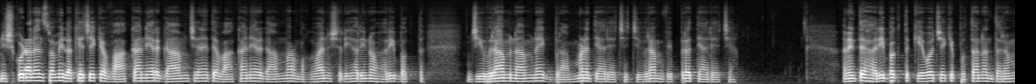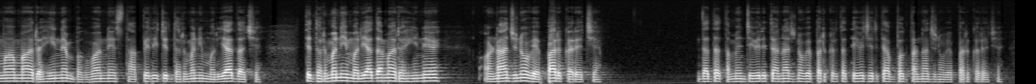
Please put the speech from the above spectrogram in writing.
નિષ્કુળાનંદ સ્વામી લખે છે કે વાંકાનેર ગામ છે ને તે વાંકાનેર ગામમાં ભગવાન શ્રીહરિનો હરિભક્ત જીવરામ નામના એક બ્રાહ્મણ ત્યાં રહે છે, જીવરામ વિપ્ર ત્યાં રહે છે. અને તે હરિભક્ત કેવો છે કે પોતાના ધર્મમાં રહીને ભગવાનને સ્થાપેલી જે ધર્મની મર્યાદા છે, તે ધર્મની મર્યાદામાં રહીને અનાજનો વેપાર કરે છે. દાદા, તમે જેવી રીતે અનાજનો વેપાર કરતા તેવી જ રીતે આ ભક્ત અનાજનો વેપાર કરે છે.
